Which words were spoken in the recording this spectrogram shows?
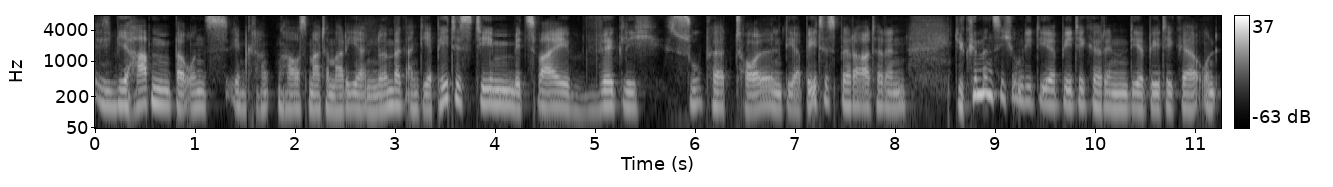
Wir haben bei uns im Krankenhaus Martha Maria in Nürnberg ein Diabetesteam mit zwei wirklich super tollen Diabetesberaterinnen. Die kümmern sich um die Diabetikerinnen und Diabetiker und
